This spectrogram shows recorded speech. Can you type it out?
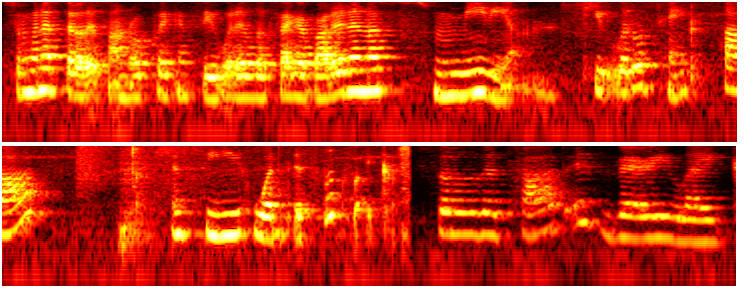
so I'm gonna throw this on real quick and see what it looks like. I bought it in a medium cute little tank top and see what this looks like so the top is very like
